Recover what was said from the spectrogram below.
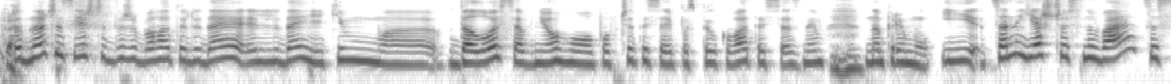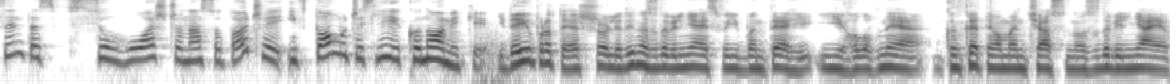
Водночас є ще дуже багато людей, людей, яким е, вдалося в нього повчитися і поспілкуватися з ним Мгм. напряму. І це не є щось нове, це синтез всього, що нас оточує, і в тому числі економіки. Ідею про те, що людина задовільняє свої бентеги, і головне, конкретний момент часу ну, задовільняє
